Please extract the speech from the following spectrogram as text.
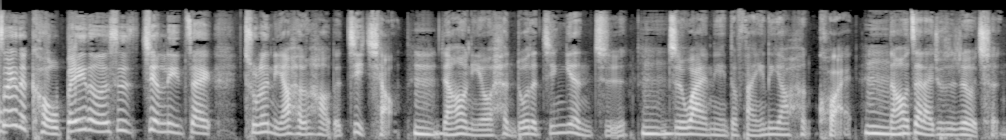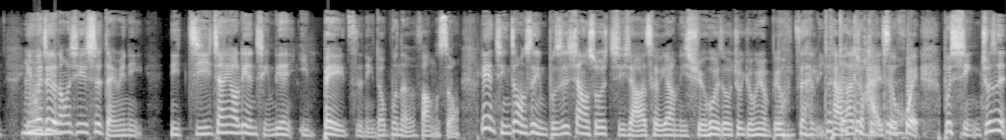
所以的口碑呢，是建立在除了你要很好的技巧，嗯，然后你有很多的经验值，嗯之外，你的反应力要很快，嗯，然后再来就是热忱，因为这个东西是等于你，你即将要练琴练一辈子，你都不能放松。练琴这种事情不是像说骑脚踏车一样，你学会之后就永远不用再理它，它就还是会不行。就是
